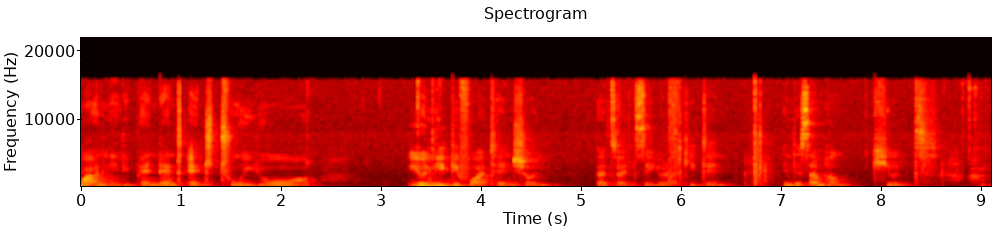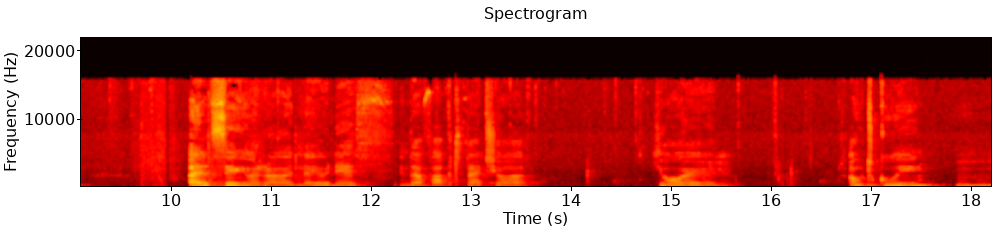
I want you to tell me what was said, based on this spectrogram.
one independent and two you're, you're needy for attention that's why i'd say you're a kitten and they're somehow cute I'll say you're a lioness in the fact that you're you're outgoing. mm-hmm.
